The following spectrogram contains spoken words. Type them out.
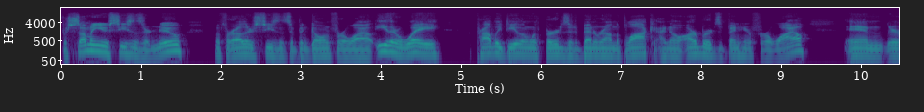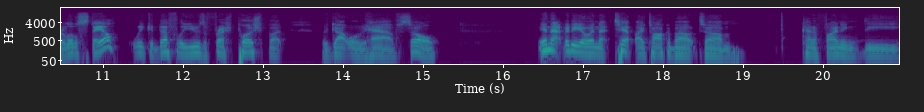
for some of you seasons are new, but for others seasons have been going for a while. Either way, probably dealing with birds that have been around the block. I know our birds have been here for a while and they're a little stale. We could definitely use a fresh push, but we've got what we have. So in that video, in that tip, I talk about um, kind of finding the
